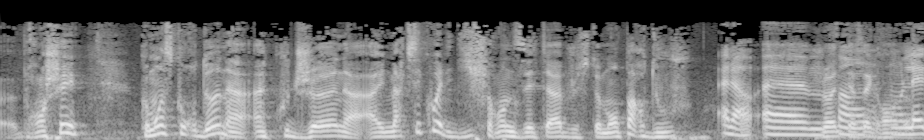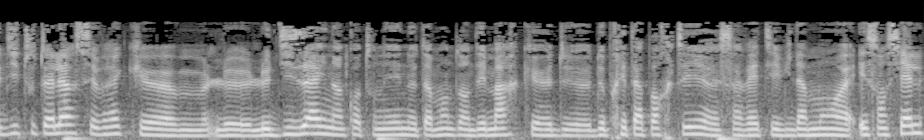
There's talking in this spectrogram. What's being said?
euh, branchée Comment est-ce qu'on redonne un, coup de jeune à, une marque? C'est quoi les différentes étapes justement? Par d'où? Alors, euh, on, l'a dit tout à l'heure, c'est vrai que euh, le, le, design, hein, quand on est notamment dans des marques de, de prêt-à-porter, euh, ça va être évidemment euh, essentiel.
